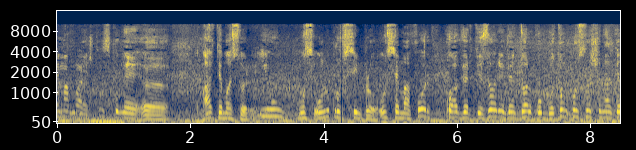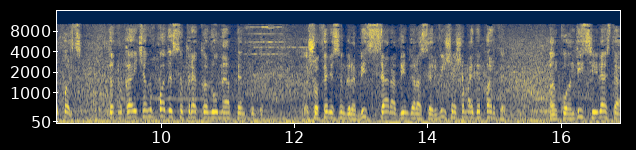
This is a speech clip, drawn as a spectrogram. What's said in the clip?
Semafoare. Știți cum e uh, alte măsuri? E un, un, un lucru simplu. Un semafor cu avertizor, eventual cu un buton, cum sunt și în alte părți. Pentru că aici nu poate să treacă lumea pentru că șoferii sunt grăbiți, seara vin de la serviciu și așa mai departe. În condițiile astea,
